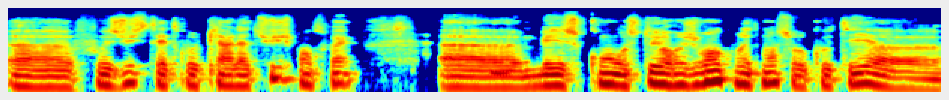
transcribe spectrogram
Euh, faut juste être clair là-dessus, je pense, ouais. Euh, mais je, je te rejoins complètement sur le côté, euh,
